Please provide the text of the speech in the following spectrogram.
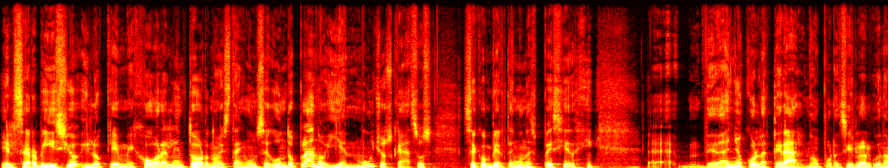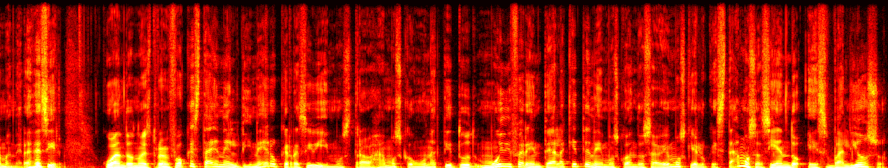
el servicio y lo que mejora el entorno está en un segundo plano y en muchos casos se convierte en una especie de, de daño colateral, ¿no? por decirlo de alguna manera. Es decir, cuando nuestro enfoque está en el dinero que recibimos, trabajamos con una actitud muy diferente a la que tenemos cuando sabemos que lo que estamos haciendo es valioso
